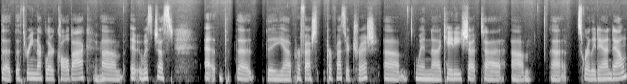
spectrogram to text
the the three knuckler callback um it, it was just uh, th- the the uh, professor Professor Trish um, when uh, Katie shut uh, um, uh, Squirrely Dan down.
